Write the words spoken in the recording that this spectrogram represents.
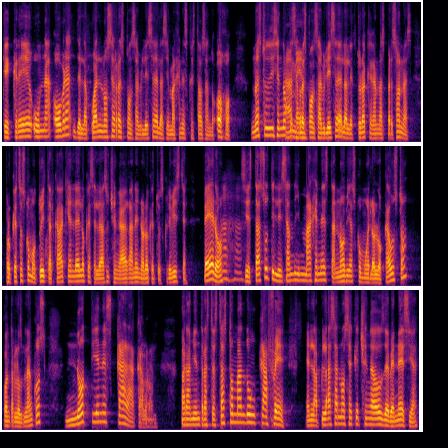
que cree una obra de la cual no se responsabiliza de las imágenes que está usando. Ojo, no estoy diciendo que se responsabilice de la lectura que hagan las personas, porque esto es como Twitter, cada quien lee lo que se le da su chingada gana y no lo que tú escribiste. Pero Ajá. si estás utilizando imágenes tan obvias como el holocausto contra los blancos, no tienes cara, cabrón. Para mientras te estás tomando un café en la plaza no sé qué chingados de Venecia,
